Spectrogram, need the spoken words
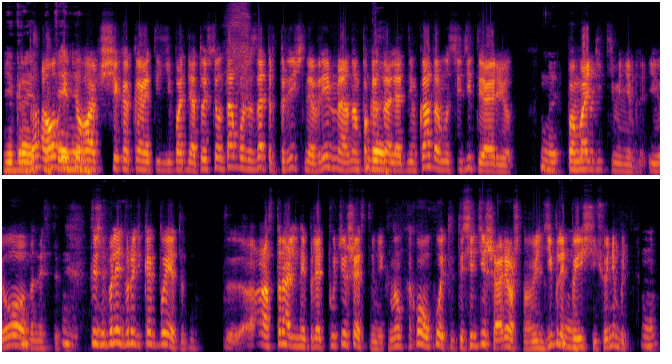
Играет да, а это вообще какая-то ебатня. То есть он там уже заперт приличное время, а нам показали да. одним кадром, он сидит и орет. Да. Помогите мне, блядь. И оба, Ты же, блядь, вроде как бы этот астральный, блядь, путешественник. Ну, какого хуя ты, сидишь орешь? Ну, иди, блядь, ну, поищи что-нибудь. Ну.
